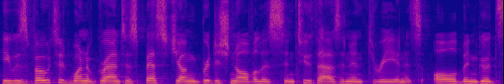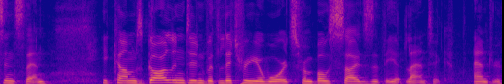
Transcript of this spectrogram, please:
He was voted one of Granta's best young British novelists in 2003, and it's all been good since then. He comes garlanded with literary awards from both sides of the Atlantic. Andrew.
